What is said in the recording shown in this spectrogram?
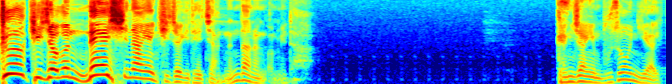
그 기적은 내 신앙의 기적이 되지 않는다는 겁니다. 굉장히 무서운 이야기,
